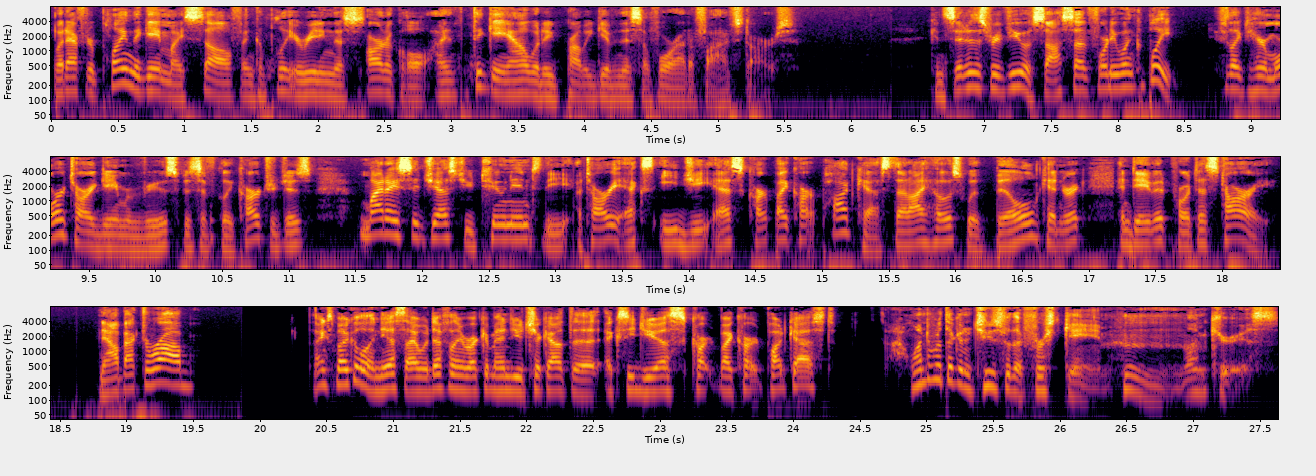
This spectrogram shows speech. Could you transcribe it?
but after playing the game myself and completely reading this article, I'm thinking Al would have probably given this a 4 out of 5 stars. Consider this review of Softside 41 complete. If you'd like to hear more Atari game reviews, specifically cartridges, might I suggest you tune in to the Atari XEGS Cart by Cart podcast that I host with Bill Kendrick and David Protestari. Now back to Rob. Thanks, Michael. And yes, I would definitely recommend you check out the XEGS Cart by Cart podcast. I wonder what they're going to choose for their first game. Hmm, I'm curious.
